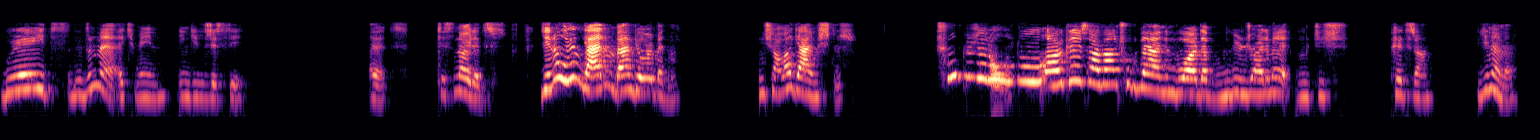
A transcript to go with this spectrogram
Great değil mi ekmeğin İngilizcesi? Evet. Kesin öyledir. Yeni oyun geldi mi ben görmedim. İnşallah gelmiştir. Çok güzel oldu. Arkadaşlar ben çok beğendim bu arada. Bu güncelleme müthiş. Petran. Yine mi?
